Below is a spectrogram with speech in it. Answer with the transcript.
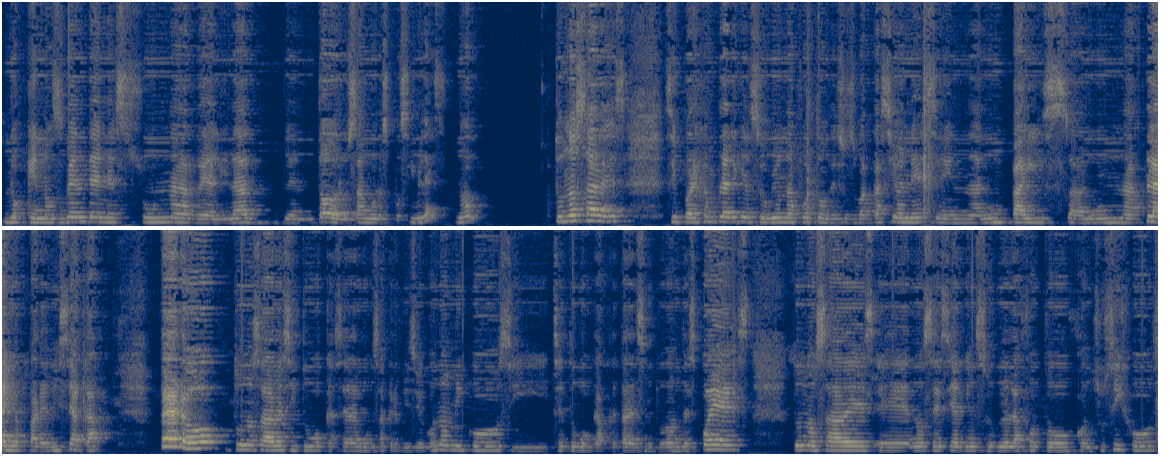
Lo que nos venden es una realidad en todos los ángulos posibles, ¿no? Tú no sabes si, por ejemplo, alguien subió una foto de sus vacaciones en algún país, alguna playa paradisíaca, pero tú no sabes si tuvo que hacer algún sacrificio económico, si se tuvo que apretar el cinturón después, tú no sabes, eh, no sé si alguien subió la foto con sus hijos,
